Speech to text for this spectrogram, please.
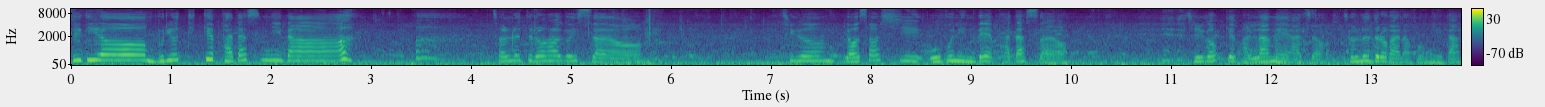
드디어 무료 티켓 받았습니다. 절로 들어가고 있어요. 지금 6시 5분인데 받았어요. 즐겁게 관람해야죠. 절로 들어가나 봅니다.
